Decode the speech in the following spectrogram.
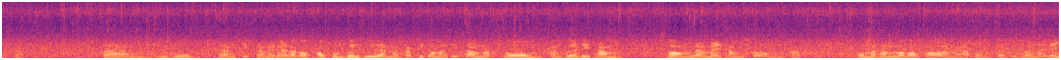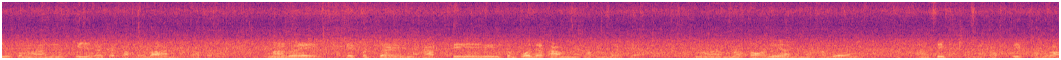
นะครับ สร้าง YouTube สร้างคลิปสร้างรายได้ แล้วก็ขอบคุณเพื่อนๆนะครับ ที่เข้ามาติดตามรับชม ทั้งเพื่อนที่ทำช่องและไม่ทำช่องนะครับ ผมมาทำรปภนะครับผมก็คิดว่าน่าจะอยู่ประมาณหนึ่งปีแล้วจะกลับไปบ้านนะครับผมมาด้วยเหตุปัจจัยนะครับ ที่สมควรจะทำนะครับอยากจะมามาต่อเนื่องนะครับเรื่องสิบนะครับสิบของเรา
